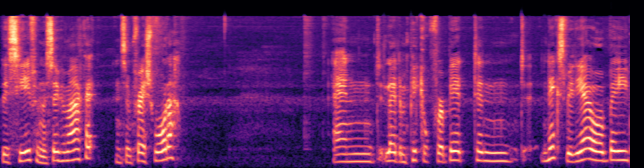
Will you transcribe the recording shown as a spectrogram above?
this here from the supermarket, and some fresh water. And let them pickle for a bit, and next video will be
